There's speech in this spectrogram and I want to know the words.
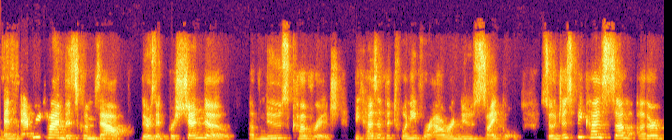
Okay. And every time this comes out, there's a crescendo of news coverage because of the 24 hour news cycle. So just because some other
